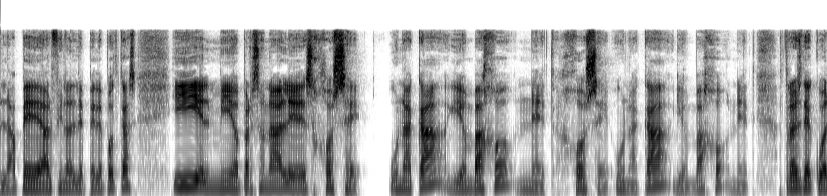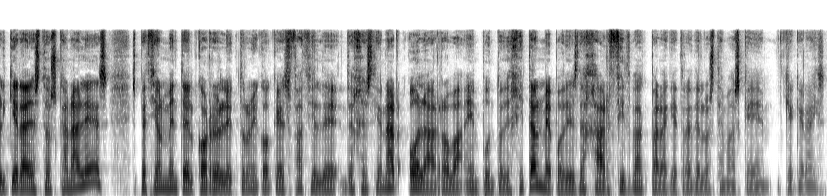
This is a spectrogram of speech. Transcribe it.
la P al final de P de podcast. Y el mío personal es José 1K-net, José 1K-net. A través de cualquiera de estos canales, especialmente el correo electrónico que es fácil de, gestionar, hola arroba en punto digital, me podéis dejar feedback para que trate los temas que queráis.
